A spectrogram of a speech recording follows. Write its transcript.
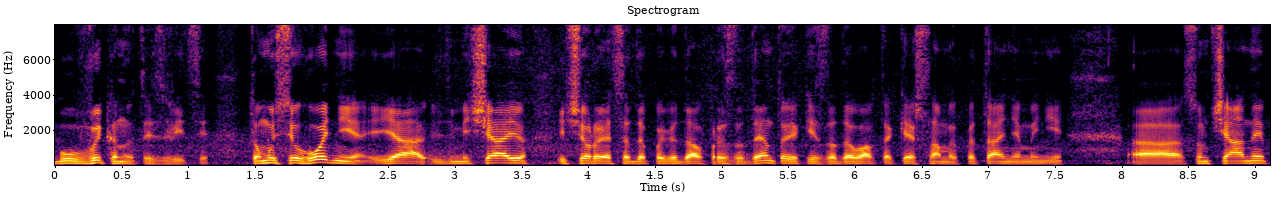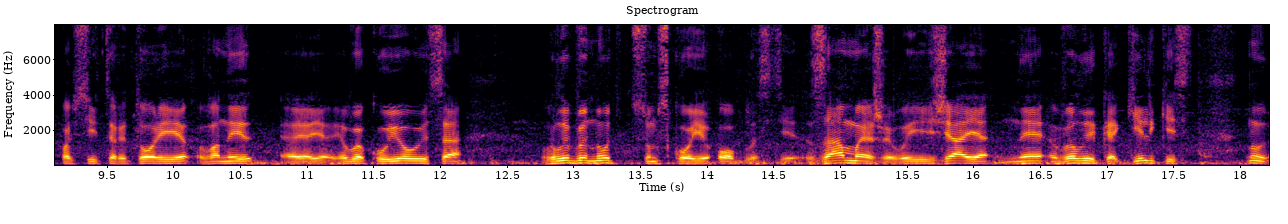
був виконатий звідси. Тому сьогодні я відмічаю, і вчора я це доповідав президенту, який задавав таке ж саме питання мені. Е, сумчани по всій території вони е, евакуюються в глибину Сумської області. За межі виїжджає невелика кількість. Ну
